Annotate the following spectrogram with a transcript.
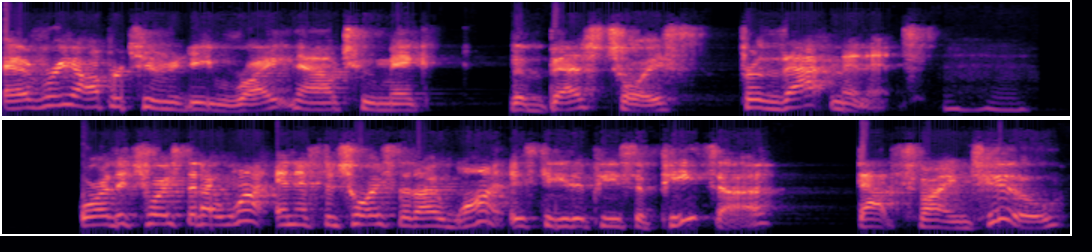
every opportunity right now to make the best choice for that minute Mhm. or the choice that I want. And if the choice that I want is to eat a piece of pizza, that's fine too.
